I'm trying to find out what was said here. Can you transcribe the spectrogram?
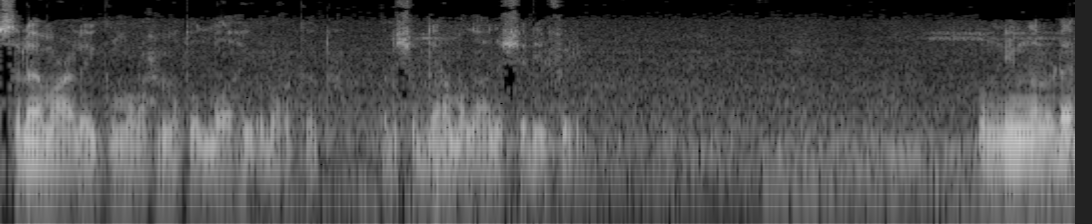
അസ്സലാമു അലൈക്കും വാഹമത്തല്ലാഹി വാബർക്കാത്തു പരിശുദ്ധ റമദാനു ഷെരീഫിൽ പുണ്യങ്ങളുടെ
